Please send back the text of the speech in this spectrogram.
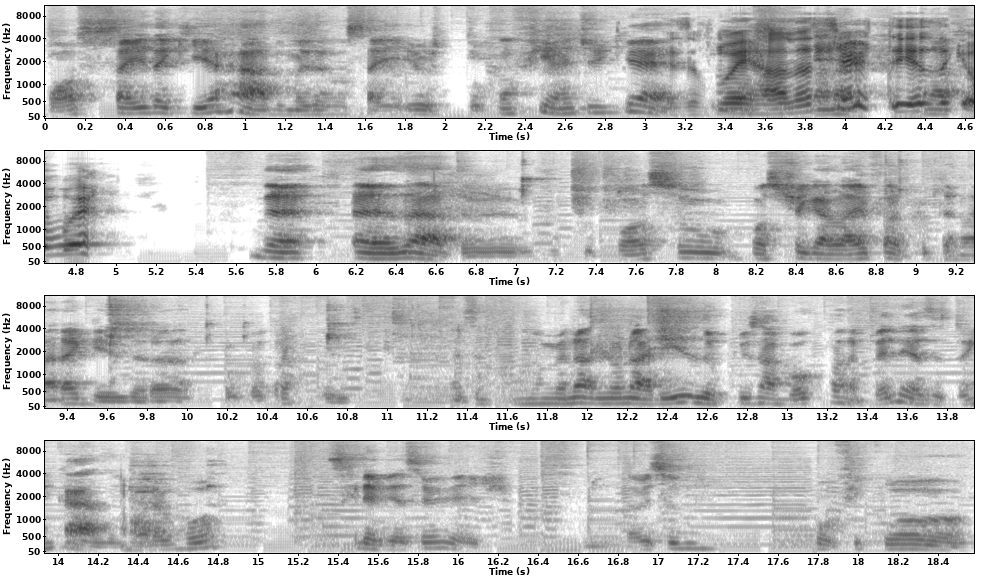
posso sair daqui errado, mas eu vou sair, eu tô confiante de que é. Mas eu vou errar na Tá certeza na- que eu vou errar. É, é, exato. Eu, posso, posso chegar lá e falar, puta, não era gays, era qualquer outra coisa. Mas no, meu no nariz, eu pus na boca e falei, beleza, tô em casa, agora eu vou escrever a cerveja. Então isso pô, ficou,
